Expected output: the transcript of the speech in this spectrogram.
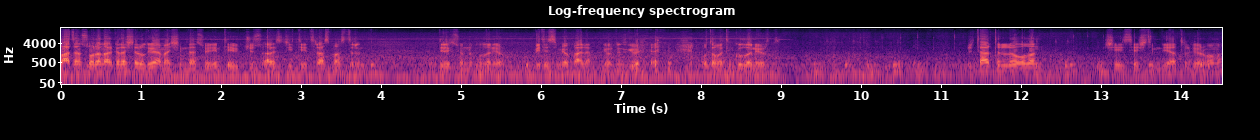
Bazen soran arkadaşlar oluyor hemen şimdiden söyleyeyim. T300 RS GT Thrustmaster'ın direksiyonunu kullanıyorum. Vitesim yok hala gördüğünüz gibi. Otomatik kullanıyoruz. Retarder'lı olan şeyi seçtim diye hatırlıyorum ama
